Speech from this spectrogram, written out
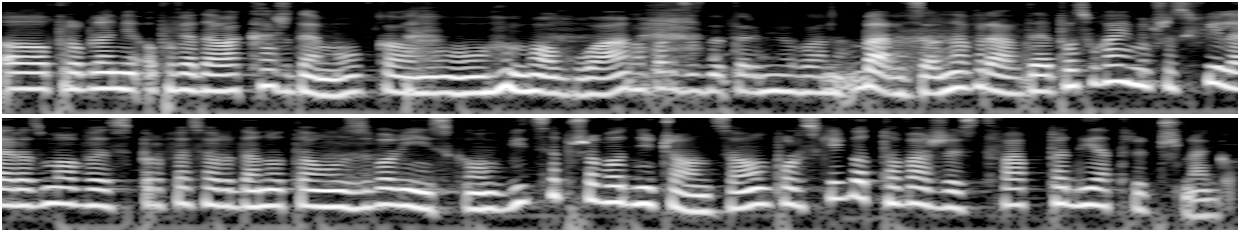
o problemie opowiadała każdemu, komu mogła. Była bardzo zdeterminowana. Bardzo, naprawdę. Posłuchajmy przez chwilę rozmowy z profesor Danutą Zwolińską, wiceprzewodniczącą Polskiego Towarzystwa Pediatrycznego.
